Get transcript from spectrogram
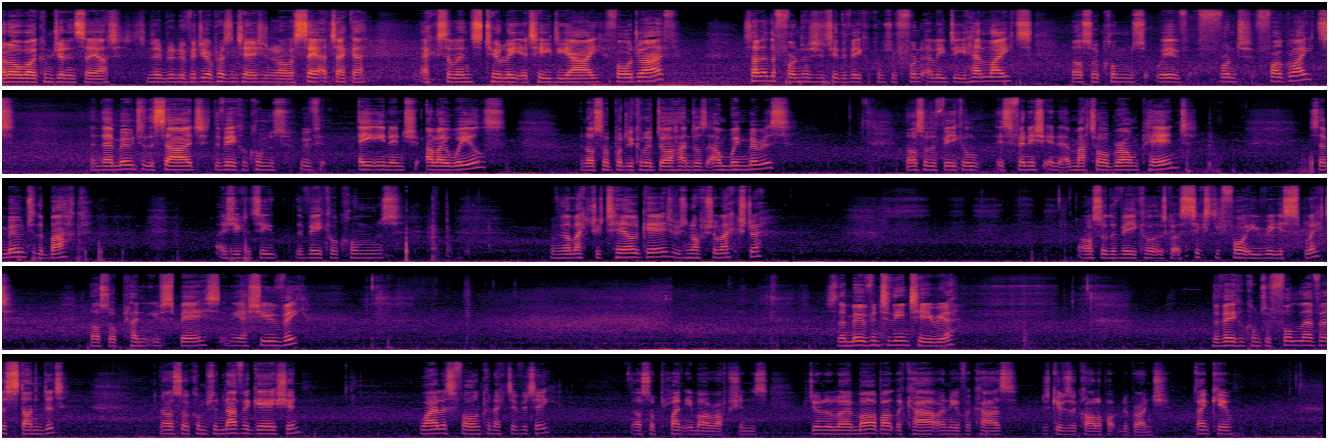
Hello, welcome Jennings SEAT. Today I'm doing a video presentation on our Seat Ateca Xcellence 2 litre TDI 4 drive. Starting at the front, as you can see the vehicle comes with front LED headlights. It also comes with front fog lights. And then moving to the side, the vehicle comes with 18 inch alloy wheels. And also body coloured door handles and wing mirrors. And also the vehicle is finished in a matte brown paint. So moving to the back, as you can see the vehicle comes with an electric tailgate which is an optional extra. Also the vehicle has got a 60-40 rear split. Also plenty of space in the SUV so then moving to the interior. The vehicle comes with full leather standard. It also comes with navigation wireless phone connectivity, also plenty more options. If you want to learn more about the car or any other cars, just give us a call up at the branch. Thank you.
